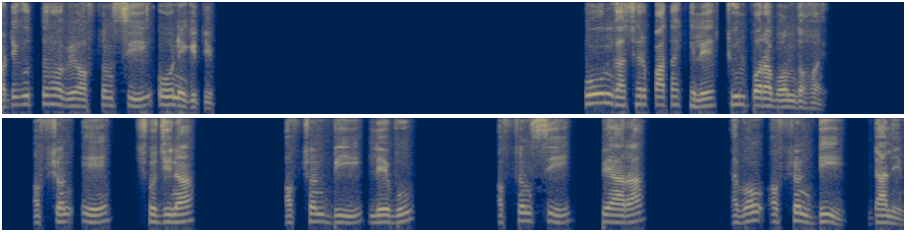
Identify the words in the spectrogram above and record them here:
সঠিক উত্তর হবে অপশন সি ও নেগেটিভ কোন গাছের পাতা খেলে চুল পরা বন্ধ হয়? অপশন এ সজিনা অপশন বি লেবু অপশন সি পেয়ারা এবং অপশন ডি ডালিম।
